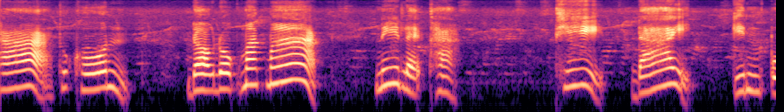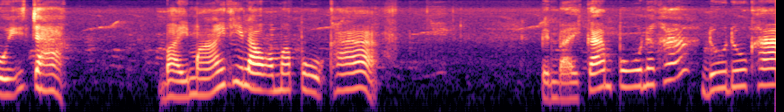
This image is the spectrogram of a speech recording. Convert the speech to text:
ค่ะ ทุกคน ดอกดกมากๆ นี่แหละค่ะ ที่ได้กินปุ๋ยจาก ใบไม้ที่เราเอามาปลูกค่ะ เป็นใบก้ามปูนะคะ ดูดูค่ะ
